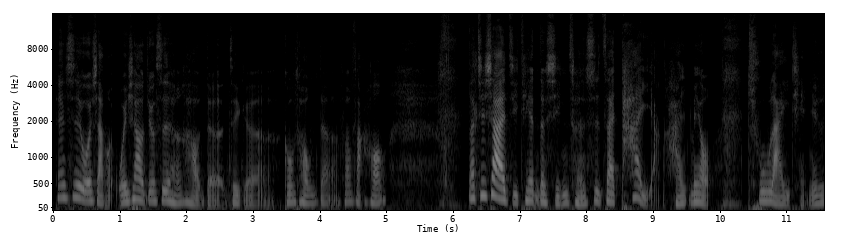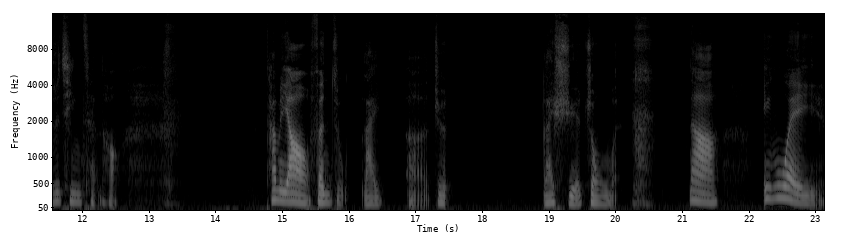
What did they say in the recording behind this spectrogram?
但是我想微笑就是很好的这个沟通的方法哦。那接下来几天的行程是在太阳还没有出来以前，也就是清晨哈。他们要分组来，呃，就来学中文。那因为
